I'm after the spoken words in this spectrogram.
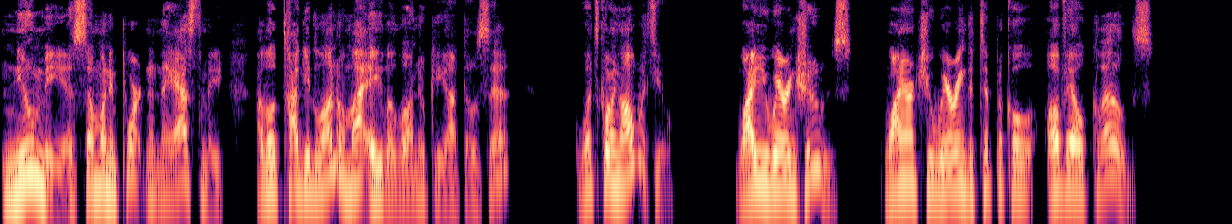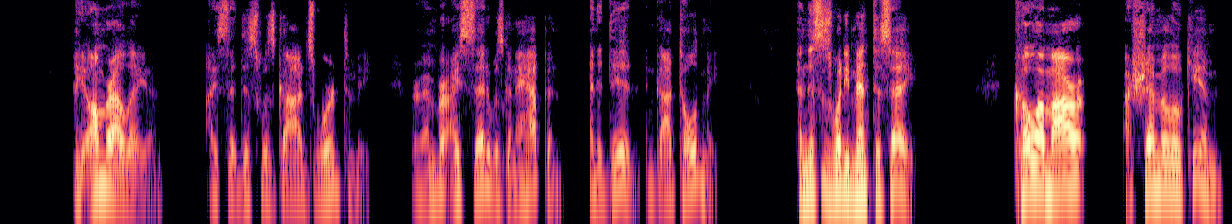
knew me as someone important, and they asked me, What's going on with you? Why are you wearing shoes? Why aren't you wearing the typical Ovel clothes? I said, This was God's word to me. Remember, I said it was going to happen, and it did, and God told me. And this is what he meant to say. Ko Amar Hashem Elokim,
